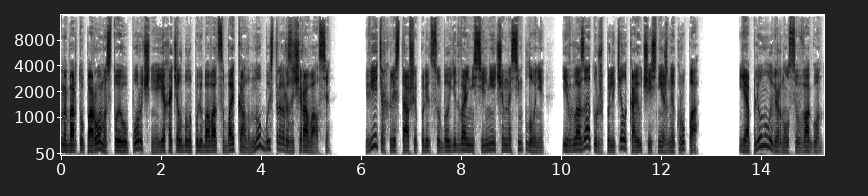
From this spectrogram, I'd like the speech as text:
На борту парома, стоя у поручня, я хотел было полюбоваться Байкалом, но быстро разочаровался. Ветер, хлеставший по лицу, был едва ли не сильнее, чем на Симплоне, и в глаза тут же полетела колючая снежная крупа. Я плюнул и вернулся в вагон.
